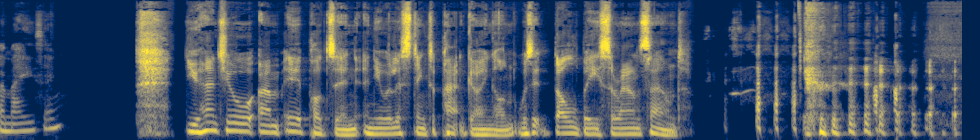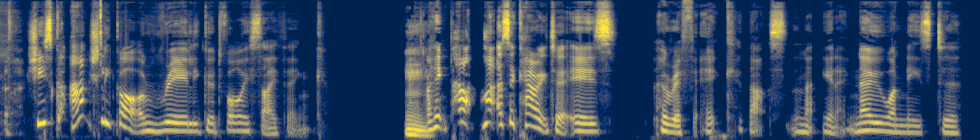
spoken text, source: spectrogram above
amazing. You had your um, earpods in and you were listening to Pat going on. Was it Dolby surround sound? She's got, actually got a really good voice, I think. Mm. I think Pat, Pat as a character is horrific. That's, you know, no one needs to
